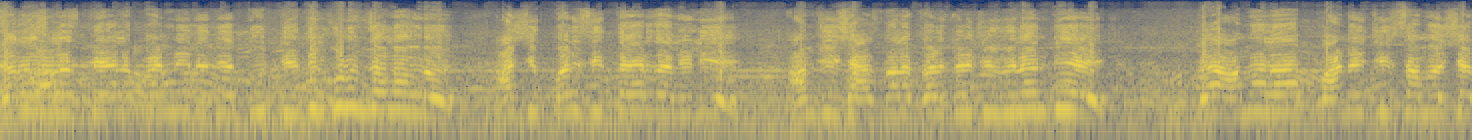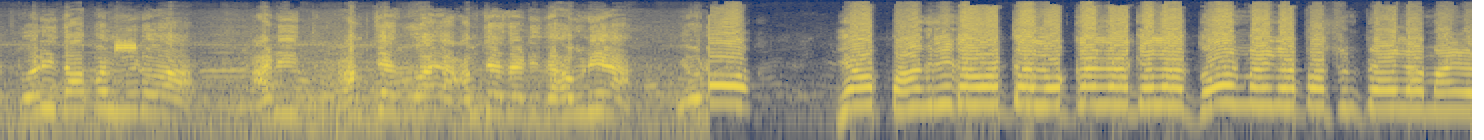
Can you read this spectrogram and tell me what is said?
जनावरांना प्यायला पाणी नाही ते दूध अशी परिस्थिती तयार झालेली आहे. आमची शासनाला कळकळीची विनंती आहे तर आम्हाला पाण्याची समस्या त्वरित आपण मिळवा आणि आमच्या आमच्यासाठी धावण्या एवढं या पांगरी गावातल्या लोकांना गेल्या दोन महिन्यापासून प्यायला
